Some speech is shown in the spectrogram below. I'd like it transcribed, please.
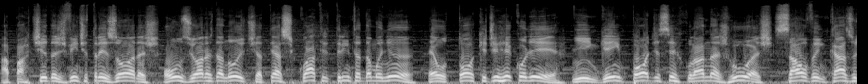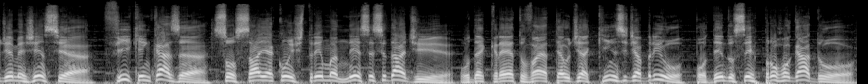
A partir das 23 horas, 11 horas da noite até as 4h30 da manhã é o toque de recolher. Ninguém pode circular nas ruas, salvo em caso de emergência. Fique em casa, só saia com extrema necessidade. O decreto vai até o dia 15 de abril, podendo ser prorrogado.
